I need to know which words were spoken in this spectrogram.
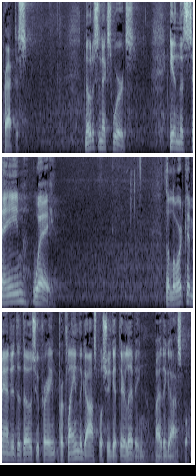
practice. Notice the next words. In the same way, the Lord commanded that those who proclaim the gospel should get their living by the gospel.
